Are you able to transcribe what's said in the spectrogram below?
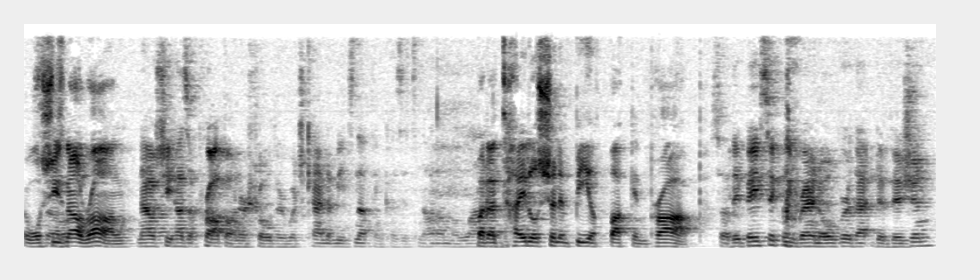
well, she's so- not wrong, Now she has a prop on her shoulder, which kind of means nothing because it's not on the line. but a title shouldn't be a fucking prop. so they basically ran over that division,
